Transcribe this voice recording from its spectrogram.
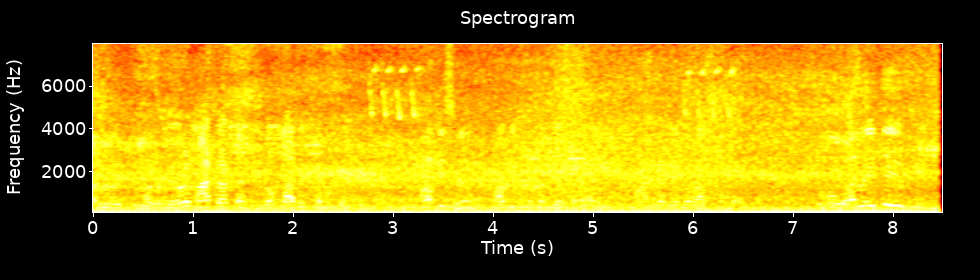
అదేలే ఎవరో మాట్లాడతాను ఇంకో ఆఫీస్ సమస్య ఆఫీసు ఆఫీస్లో పనిచేస్తారు? మాట్లాడేమో రాసుకుంటారు. ఓహో, వాళ్ళైతే మీకు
